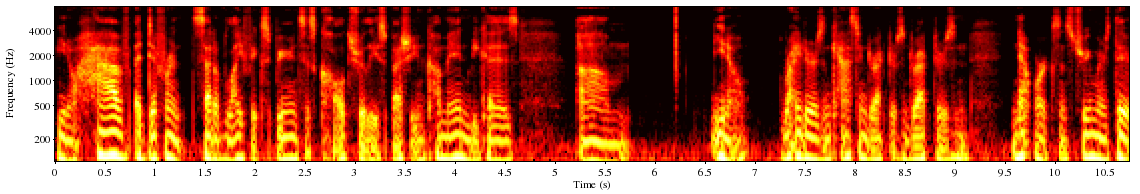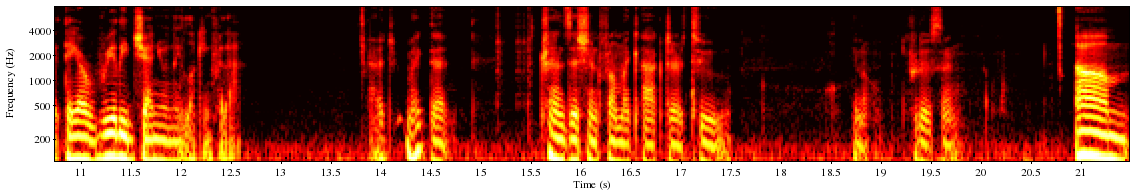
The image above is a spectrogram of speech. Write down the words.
you know have a different set of life experiences culturally, especially, and come in because, um, you know, writers and casting directors and directors and networks and streamers they they are really genuinely looking for that. How'd you make that transition from like actor to, you know, producing? um,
